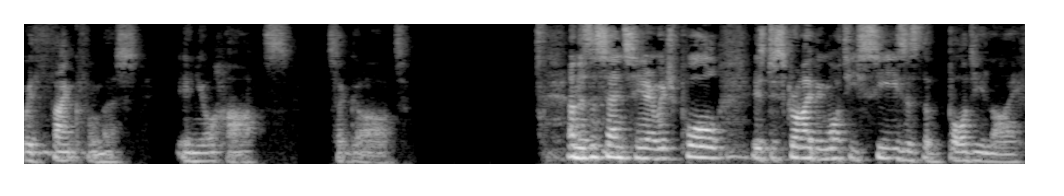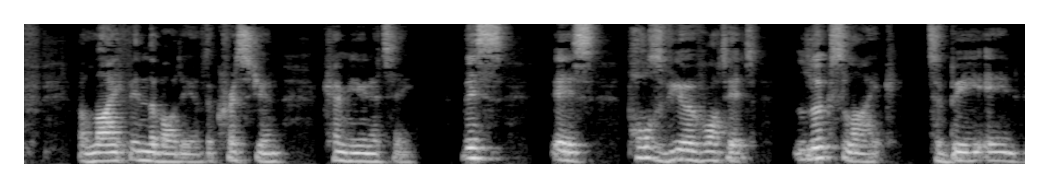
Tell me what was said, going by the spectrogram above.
with thankfulness in your hearts to God. And there's a sense here in which Paul is describing what he sees as the body life, the life in the body of the Christian community. This is Paul's view of what it looks like to be in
